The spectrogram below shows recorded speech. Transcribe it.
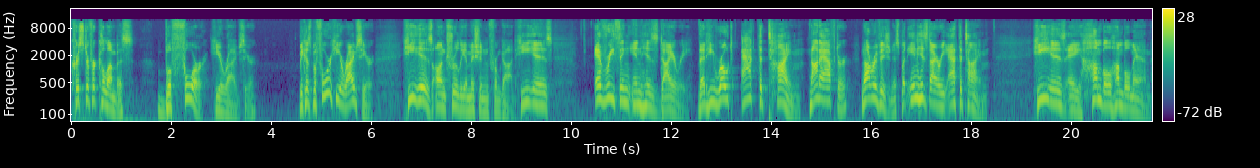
Christopher Columbus before he arrives here. Because before he arrives here, he is on truly a mission from God. He is everything in his diary that he wrote at the time, not after, not revisionist, but in his diary at the time. He is a humble, humble man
